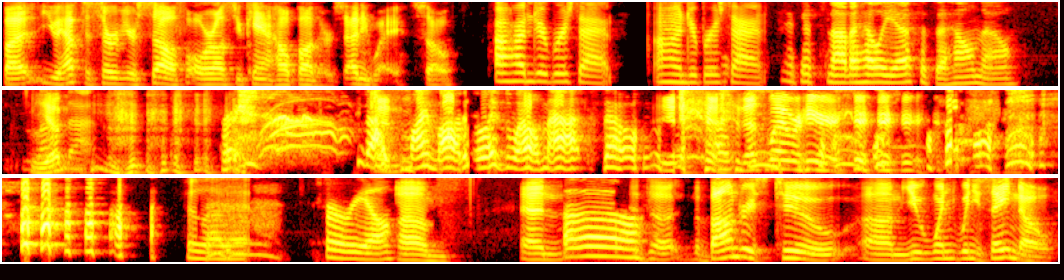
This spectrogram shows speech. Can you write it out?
but you have to serve yourself or else you can't help others anyway. So a hundred percent. A hundred percent. If it's not a hell yes, it's a hell no. Love yep. That. that's my motto as well, Matt. So yeah, that's why we're here. I love it. For real. Um and oh. the the boundaries too, um, you when when you say no,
